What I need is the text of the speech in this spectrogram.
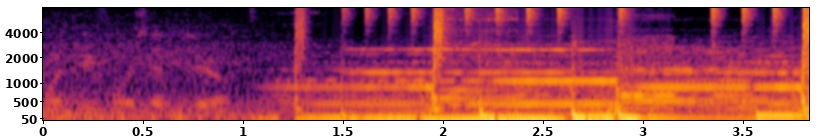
43470.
